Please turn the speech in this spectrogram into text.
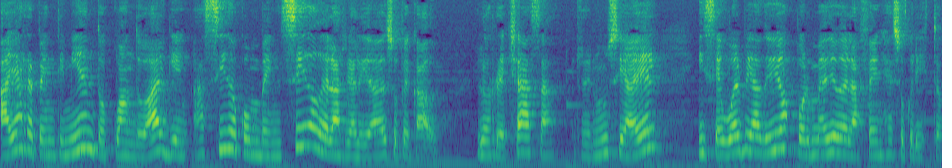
Hay arrepentimiento cuando alguien ha sido convencido de la realidad de su pecado lo rechaza, renuncia a Él y se vuelve a Dios por medio de la fe en Jesucristo.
